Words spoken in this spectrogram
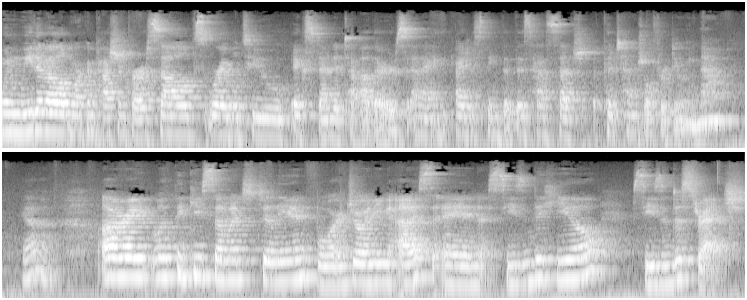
when we develop more compassion for ourselves, we're able to extend it to others. And I, I just think that this has such potential for doing that. Yeah. All right. Well, thank you so much, Jillian, for joining us in Season to Heal, Season to Stretch.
